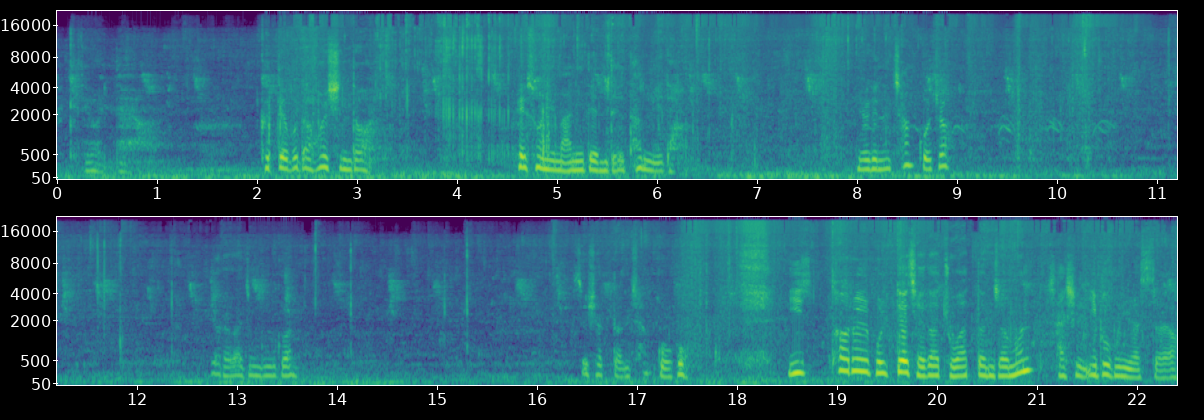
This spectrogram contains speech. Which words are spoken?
이렇게 되어 있네요. 그때보다 훨씬 더 훼손이 많이 된 듯 합니다. 여기는 창고죠? 여러 가지 물건 쓰셨던 창고고 이 터를 볼 때 제가 좋았던 점은 사실 이 부분이었어요.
